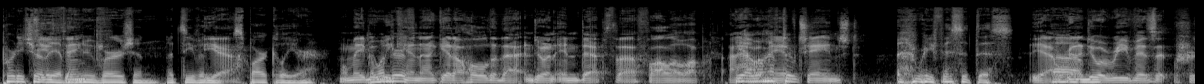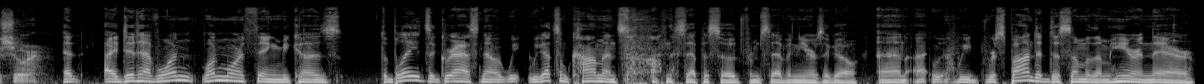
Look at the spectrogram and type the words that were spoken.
pretty sure they have think- a new version that's even Yeah. sparklier. Well, maybe we wonder if- can uh, get a hold of that and do an in-depth uh, follow-up. Uh, Yeah, we'll have have to- changed. Revisit this. Yeah, we're Um, going to do a revisit for sure. And I did have one one more thing because the blades of grass. Now we we got some comments on this episode from seven years ago, and I, we responded to some of them here and there.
